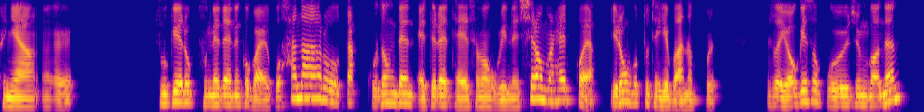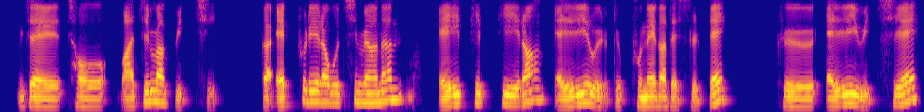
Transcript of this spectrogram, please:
그냥 어두 개로 분해되는 거 말고 하나로 딱 고정된 애들에 대해서만 우리는 실험을 할 거야. 이런 것도 되게 많았고요. 그래서 여기서 보여준 거는 이제 저 마지막 위치 그러니까 애플이라고 치면은 APP랑 LE로 이렇게 분해가 됐을 때 그 LE 위치에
